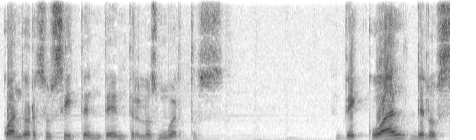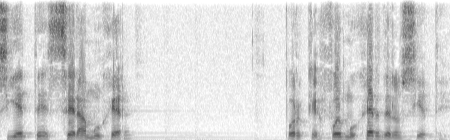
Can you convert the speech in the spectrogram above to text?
cuando resuciten de entre los muertos, ¿de cuál de los siete será mujer? Porque fue mujer de los siete.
